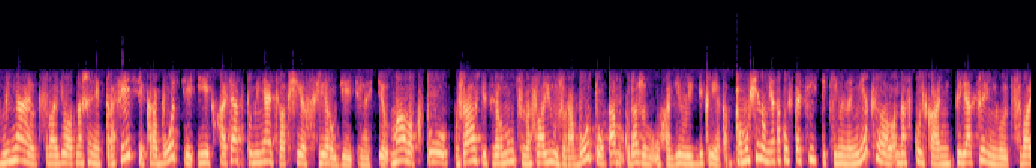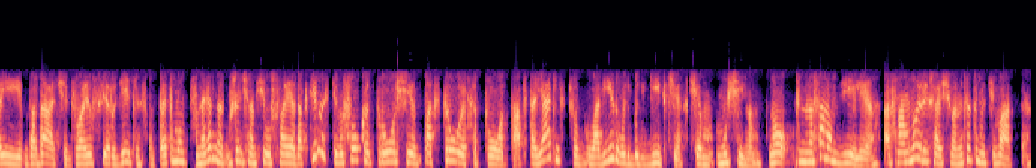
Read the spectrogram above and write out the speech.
меняют свое отношение к профессии, к работе и хотят поменять вообще сферу деятельности. Мало кто жаждет вернуться на свою же работу, там, куда же уходила из декрета. По мужчинам у меня такой статистики именно нет, насколько они переоценивают свои задачи, свою сферу деятельности. Поэтому, наверное, женщинам в силу своей адаптации активности высокой проще подстроиться под обстоятельства, лавировать, быть гибче, чем мужчинам. Но на самом деле основной решающий момент – это мотивация.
